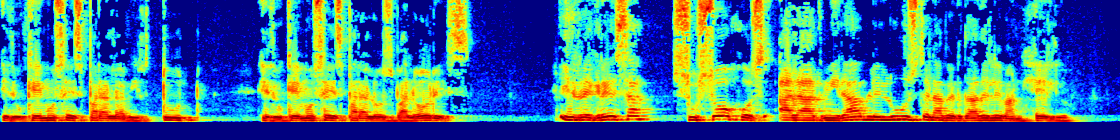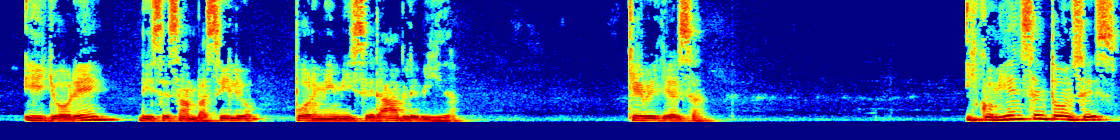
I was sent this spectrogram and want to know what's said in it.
Eduquemos es para la virtud, eduquemos es para los valores. Y regresa sus ojos a la admirable luz de la verdad del Evangelio. Y lloré, dice San Basilio, por mi miserable vida. ¡Qué belleza! Y comienza entonces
